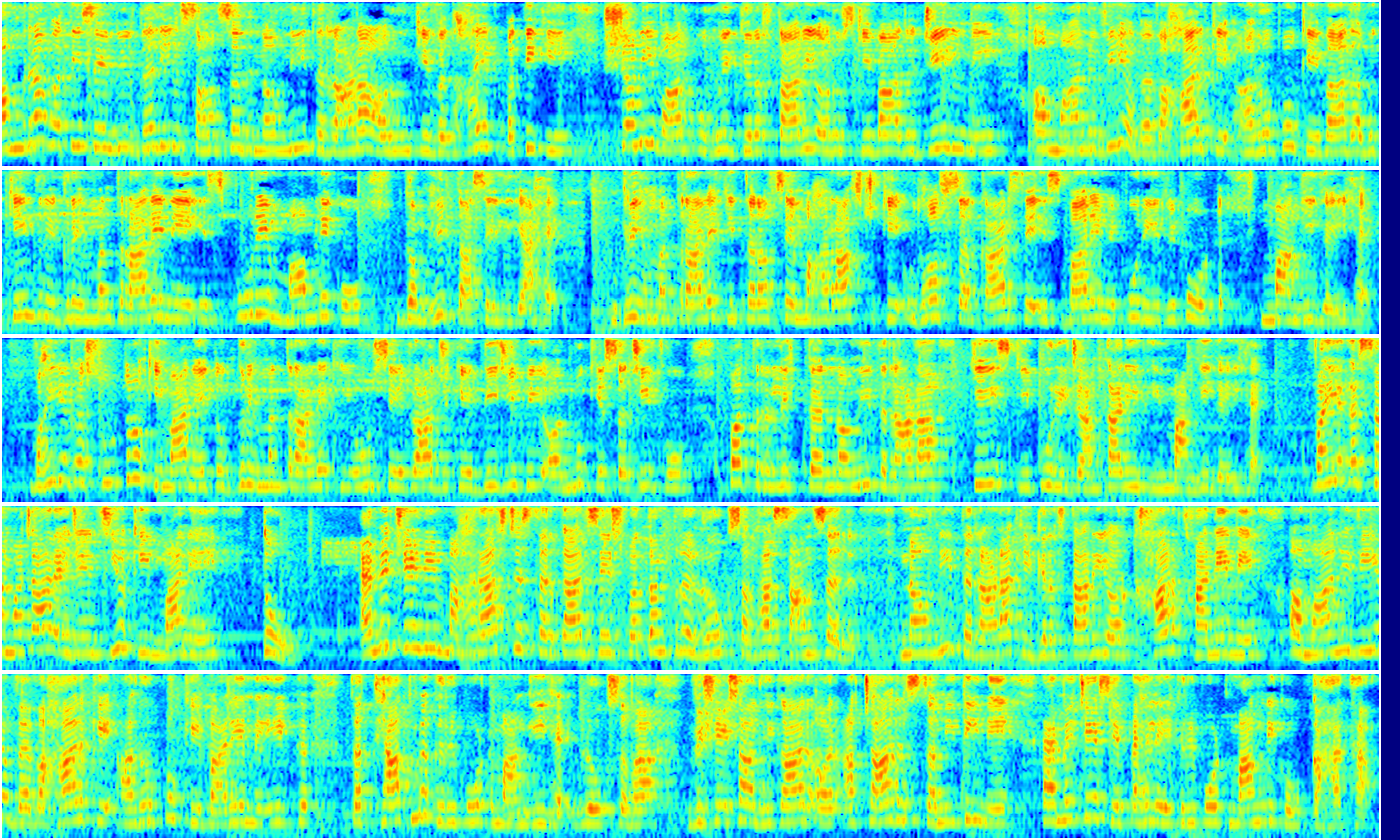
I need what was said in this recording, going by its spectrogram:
अमरावती से निर्दलीय सांसद नवनीत राणा और उनके विधायक पति की शनिवार को हुई गिरफ्तारी और उसके बाद जेल में अमानवीय व्यवहार के आरोपों के बाद अब केंद्रीय गृह मंत्रालय ने इस पूरे मामले को गंभीरता से लिया है। गृह मंत्रालय की तरफ़ से महाराष्ट्र के उद्धव सरकार से इस बारे में पूरी रिपोर्ट मांगी गई है। वहीं अगर सूत्रों की माने तो गृह मंत्रालय की ओर से राज्य के डीजीपी और मुख्य सचिव को पत्र लिखकर नवनीत राणा केस की पूरी जानकारी भी मांगी गई है। वहीं अगर समाचार एजेंसियों की माने तो एमएचए ने महाराष्ट्र सरकार से स्वतंत्र लोकसभा सांसद नवनीत राणा की गिरफ्तारी और खार थाने में अमानवीय व्यवहार के आरोपों के बारे में एक तथ्यात्मक रिपोर्ट मांगी है। लोकसभा विशेषाधिकार और आचार समिति ने एमएचए से पहले एक रिपोर्ट मांगने को कहा था।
